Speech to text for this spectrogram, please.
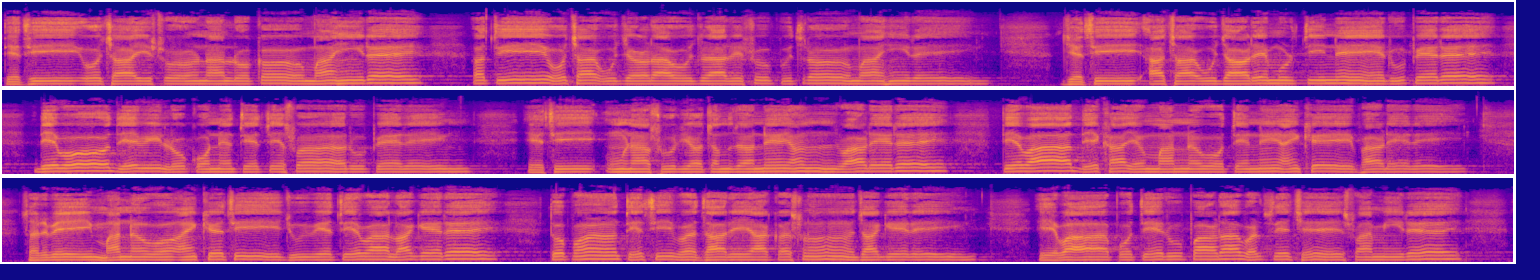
તેથી ઓછા ઈશ્વરના લોક માહી રે. અતિ ઓછા ઉજળા ઉજળા રે સુપુત્ર માહી રે. જેથી આછા ઉજાડે મૂર્તિને રૂપે રે. દેવો દેવી લોકોને તે તે સ્વરૂપે રે. એથી ઉણા સૂર્ય ચંદ્રને અંજવાડે રે. તેવા દેખાય માનવો તેને આંખે ભાડે રે. સર્વે માનવો આંખેથી જુએ તેવા લાગે રે. તો પણ તેથી વધારે આકર્ષણ જાગે રે. એવા પોતે રૂપાળા વર્તે છે સ્વામી રે.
